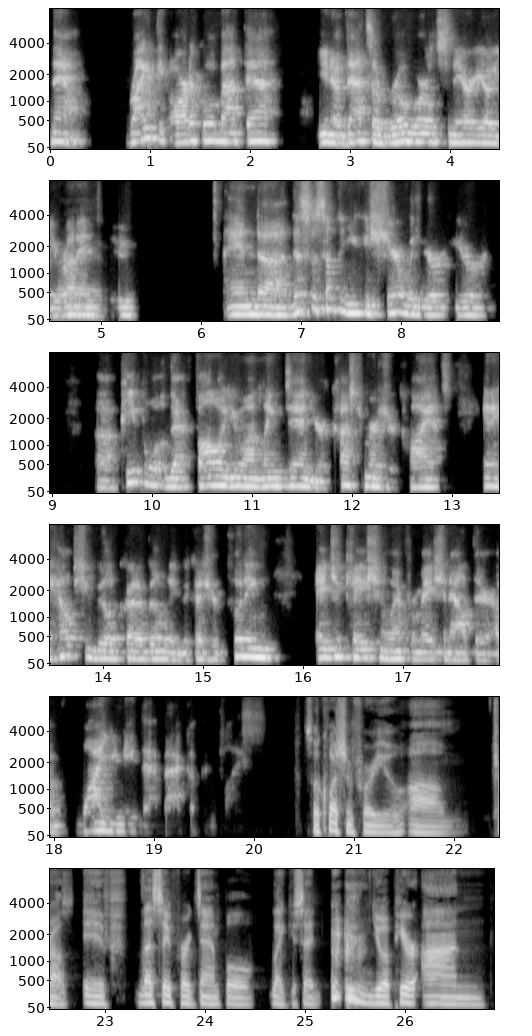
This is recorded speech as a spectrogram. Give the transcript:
Now, write the article about that. You know, that's a real world scenario you run into and uh, this is something you can share with your your uh, people that follow you on LinkedIn, your customers, your clients, and it helps you build credibility because you're putting educational information out there of why you need that backup in place. So, a question for you, um, Charles: If let's say, for example, like you said, you appear on,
